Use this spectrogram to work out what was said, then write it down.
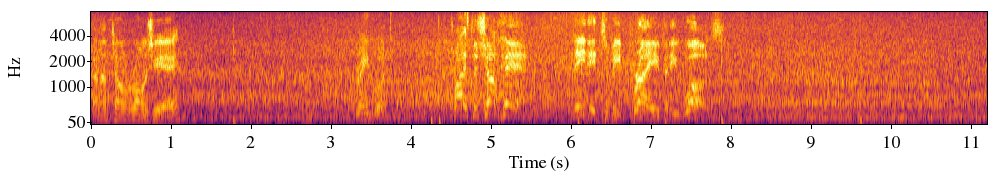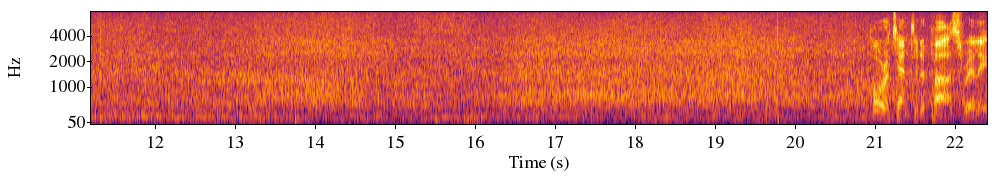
Valentin Rongier. Greenwood. Tries the shot here. Needed to be brave, but he was. Poor attempt at a pass, really.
